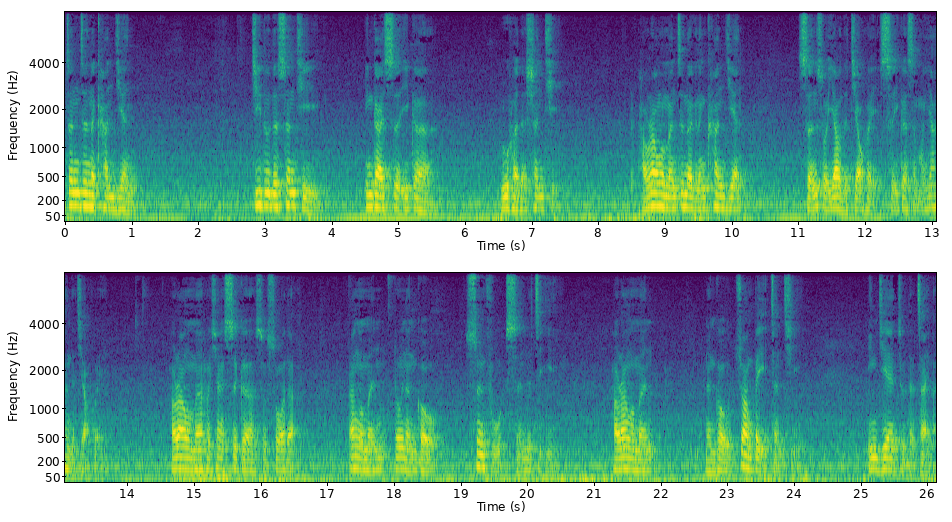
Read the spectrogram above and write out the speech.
真正的看见，基督的身体应该是一个如何的身体，好让我们真的能看见神所要的教会是一个什么样的教会，好让我们好像诗歌所说的，让我们都能够。顺服神的旨意，好让我们能够装备整齐，迎接主的再来。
